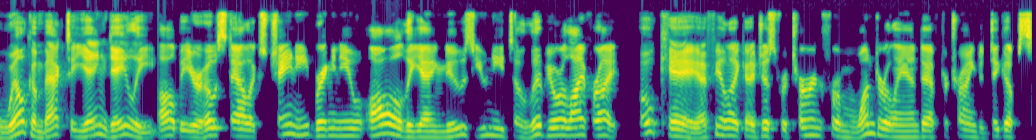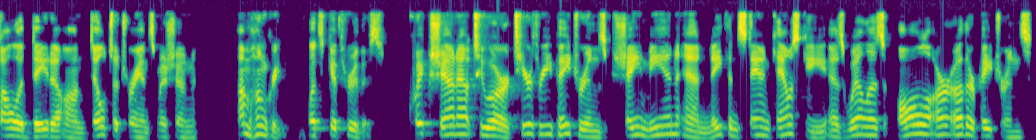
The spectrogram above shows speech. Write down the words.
Welcome back to Yang Daily. I'll be your host, Alex Cheney, bringing you all the Yang news you need to live your life right. Okay, I feel like I just returned from Wonderland after trying to dig up solid data on Delta transmission. I'm hungry. Let's get through this. Quick shout out to our Tier 3 patrons, Shay Meehan and Nathan Stankowski, as well as all our other patrons.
